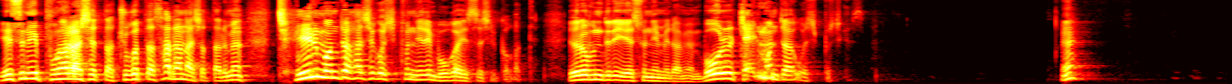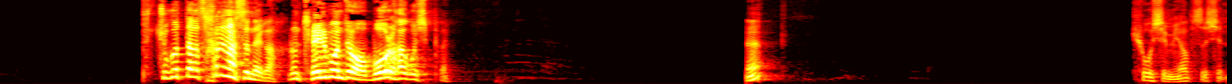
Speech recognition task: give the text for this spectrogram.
예수님이 부활하셨다, 죽었다, 살아나셨다 그러면 제일 먼저 하시고 싶은 일이 뭐가 있으실 것 같아요? 여러분들이 예수님이라면 뭘 제일 먼저 하고 싶으시겠어요? 예? 죽었다가 살아났어 내가. 그럼 제일 먼저 뭘 하고 싶어요? 예? 효심이 없으시네.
